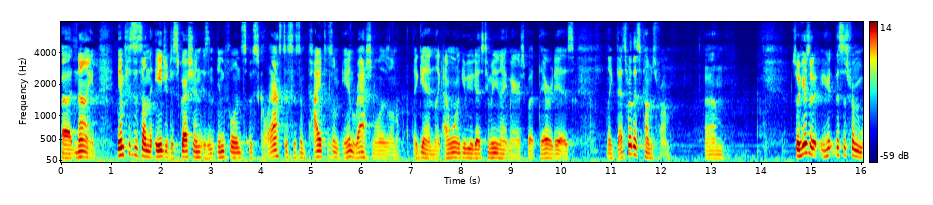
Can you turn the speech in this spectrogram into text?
Uh, nine, emphasis on the age of discretion is an influence of scholasticism, pietism, and rationalism. Again, like I don't want to give you guys too many nightmares, but there it is. Like that's where this comes from. Um, so here's a here, this is from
